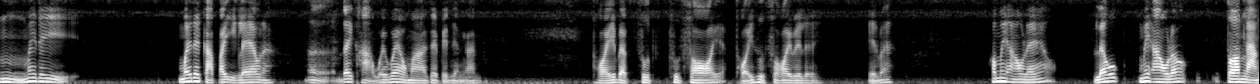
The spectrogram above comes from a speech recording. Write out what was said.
อืม ไม่ได้ ไม่ได้กลับไปอีกแล้วนะเออ ได้ข่าวแว่วๆมาจะเป็นอย่างนั้น ถอยแบบสุดสุดซอยอะถอยสุดซอยไปเลย เห็นไหมเขาไม่เอาแล้ว แล้วไม่เอาแล้ว ตอนหลัง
